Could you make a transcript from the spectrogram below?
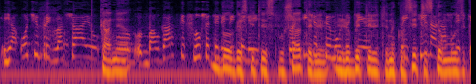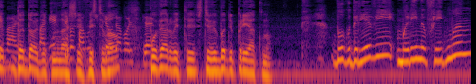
Я очень приглашаю Каня э, болгарских слушателей, Българските слушатели музыки, любителите на класическа на музика фестиваль. да дойдат на Поверьте, нашия фестивал. Повярвайте, ще ви бъде приятно. Благодаря ви, Марина Фридман,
